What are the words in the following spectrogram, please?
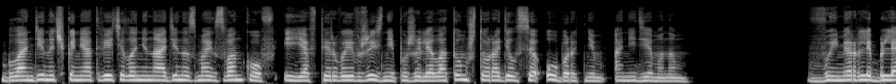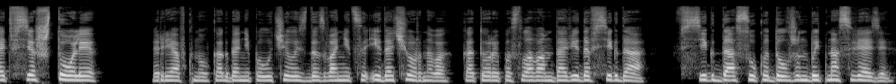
Блондиночка не ответила ни на один из моих звонков, и я впервые в жизни пожалел о том, что родился оборотнем, а не демоном. «Вымерли, блядь, все что ли?» Рявкнул, когда не получилось дозвониться и до черного, который, по словам Давида, всегда, всегда, сука, должен быть на связи.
